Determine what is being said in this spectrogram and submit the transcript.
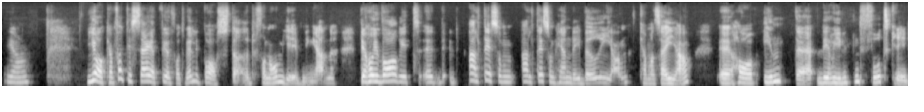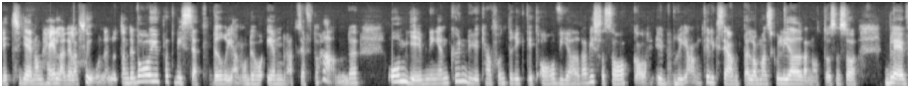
Ja. Jag kan faktiskt säga att vi har fått väldigt bra stöd från omgivningen. Det har ju varit uh, allt det, som, allt det som hände i början kan man säga Eh, Eh, har inte, det har ju inte fortskridit genom hela relationen utan det var ju på ett visst sätt i början och det har ändrats efterhand. Omgivningen kunde ju kanske inte riktigt avgöra vissa saker i början. Till exempel om man skulle göra något och sen så blev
